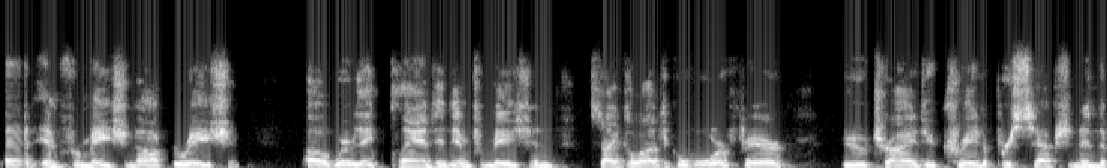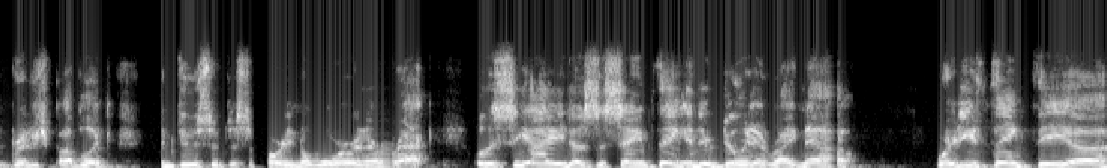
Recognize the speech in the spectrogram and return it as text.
that information operation uh, where they planted information, psychological warfare to try to create a perception in the British public conducive to supporting a war in Iraq. Well, the CIA does the same thing, and they're doing it right now. Where do you think the uh,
